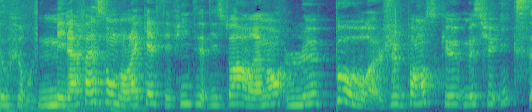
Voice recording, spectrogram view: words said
au feu rouge, mais la façon dont laquelle s'est finie cette histoire, vraiment le pauvre. Je pense que Monsieur X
